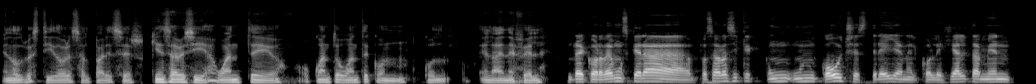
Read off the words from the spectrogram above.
en los vestidores al parecer. Quién sabe si aguante o cuánto aguante con, con en la NFL. Recordemos que era, pues ahora sí que un, coach estrella en el colegial también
